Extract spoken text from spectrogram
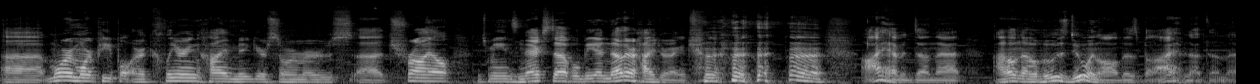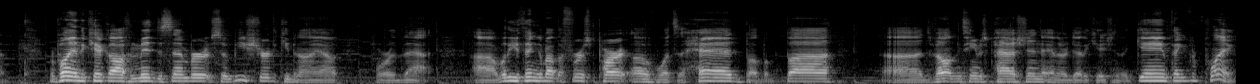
uh, more and more people are clearing High Midgar uh, trial, which means next up will be another High Dragon. I haven't done that. I don't know who's doing all this, but I have not done that. We're planning to kick off mid-December, so be sure to keep an eye out for that. Uh, what do you think about the first part of what's ahead? Blah, blah, blah. Uh, development team's passion and our dedication to the game. Thank you for playing.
